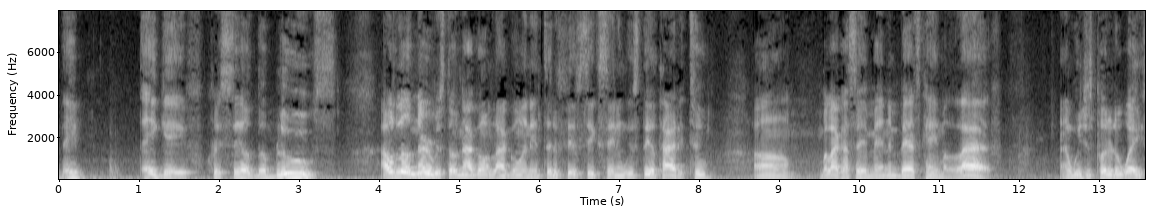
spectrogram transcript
They they gave Chris Sale the blues. I was a little nervous though, not gonna lie, going into the fifth, sixth inning. We were still tied at two. Um, but like I said, man, them bats came alive. And we just put it away.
